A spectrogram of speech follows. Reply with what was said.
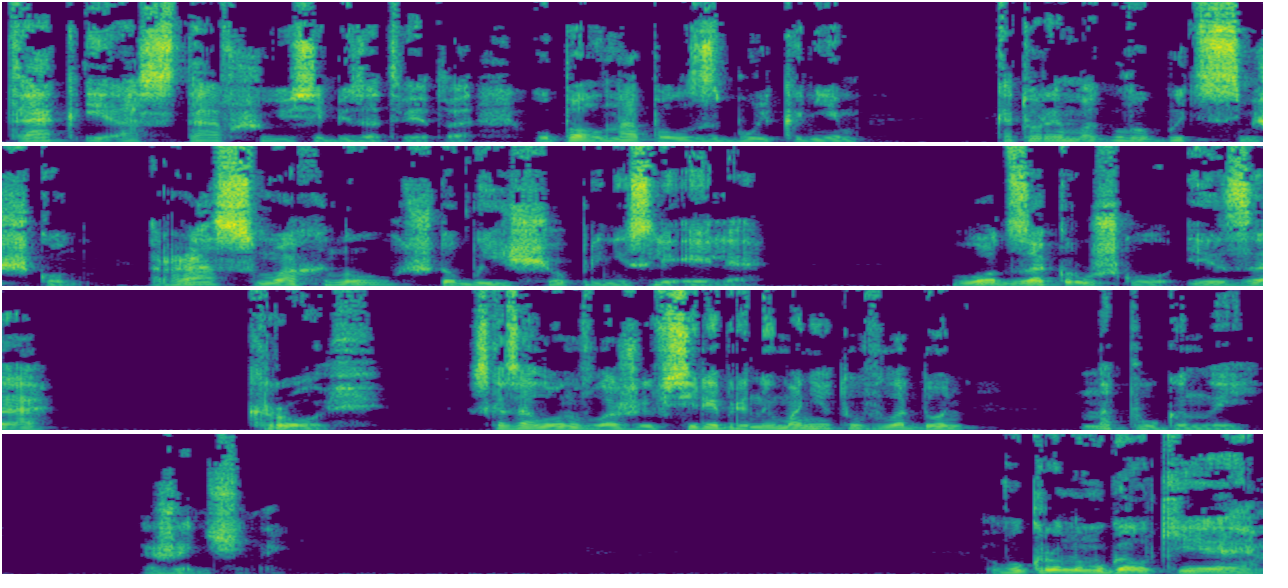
так и оставшуюся без ответа, упал на пол с бульканьем, которое могло быть смешком. Раз махнул, чтобы еще принесли Эля. Вот за кружку и за кровь, — сказал он, вложив серебряную монету в ладонь напуганной женщины. В укромном уголке,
